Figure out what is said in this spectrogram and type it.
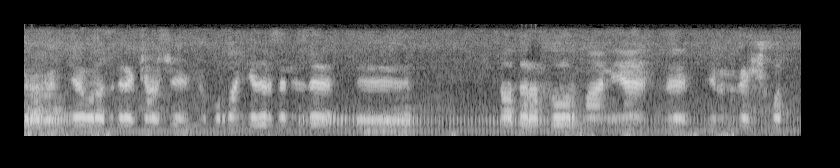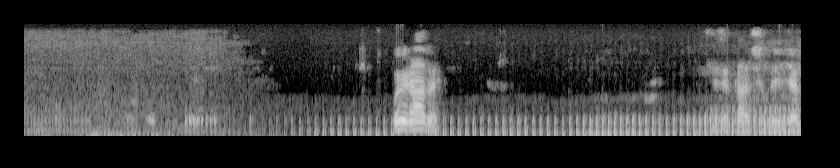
biraz önce. Orası direkt çarşıya iniyor. Buradan gelirseniz de e, sağ tarafta Ormaniye ve 25 Şubat Buyur abi. Sizi karşılayacak.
